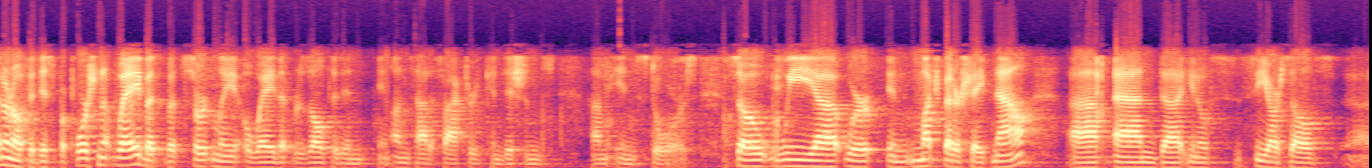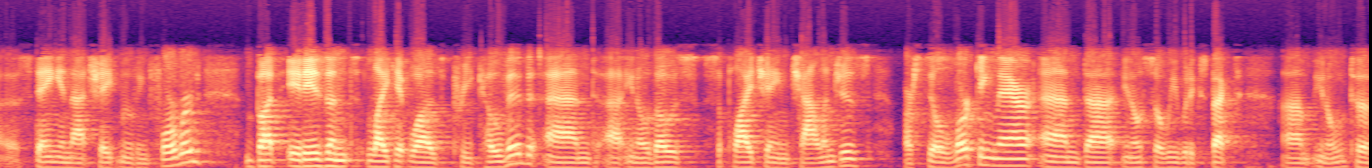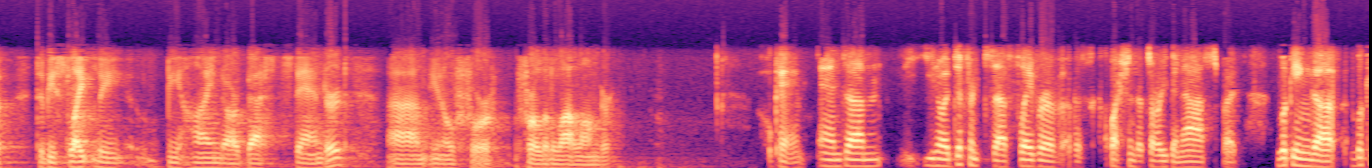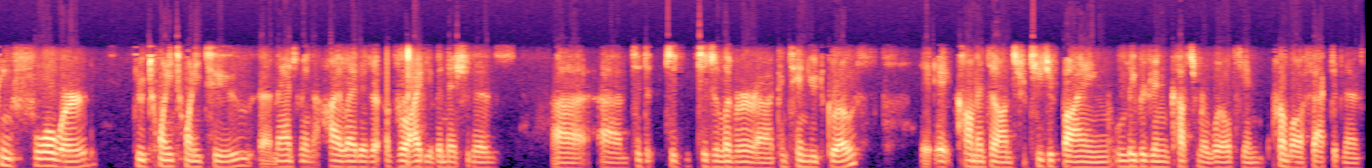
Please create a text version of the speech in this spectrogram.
I don't know if a disproportionate way, but certainly a way that resulted in unsatisfactory conditions um in stores. So we uh we're in much better shape now, Uh, and uh, you know, see ourselves uh, staying in that shape moving forward. But it isn't like it was pre-COVID and you know, those supply chain challenges are still lurking there and you know, so we would expect um, you know, to be slightly behind our best standard um, you know, for a little while longer. Okay. And um, you know, a different flavor of a question that's already been asked, but looking uh looking forward through 2022, uh, management highlighted a variety of initiatives uh, um, to to deliver uh, continued growth. It commented on strategic buying, leveraging customer loyalty and promo effectiveness.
